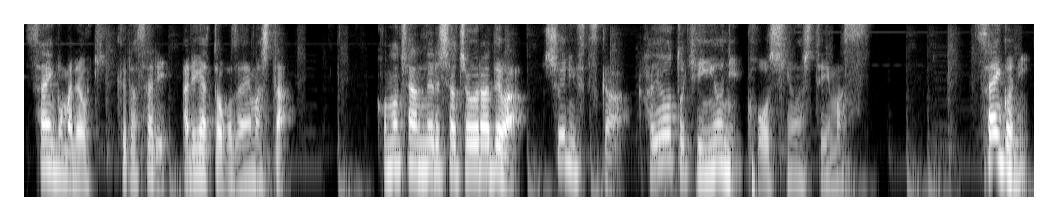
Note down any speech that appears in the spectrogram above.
最後までお聞きくださりありがとうございました。このチャンネル社長裏では週に2日、火曜と金曜に更新をしています。最後に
